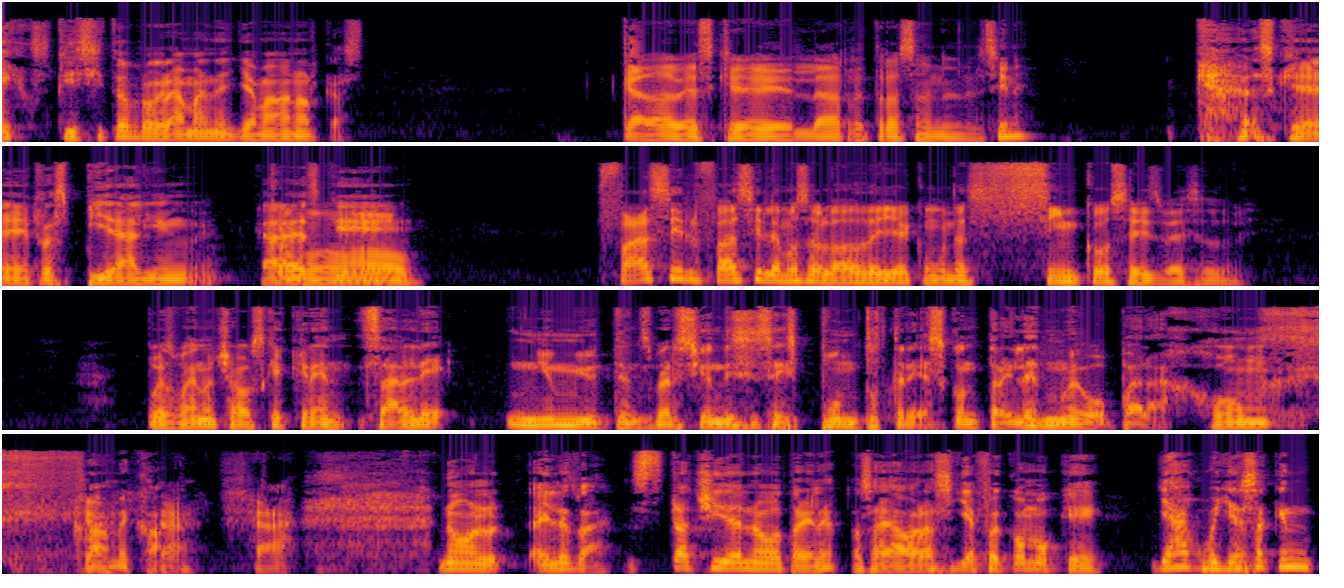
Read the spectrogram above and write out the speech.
exquisito programa de- llamado Nordcast? Cada vez que la retrasan en el cine. Cada vez que respira alguien, güey. Cada Como vez que Fácil, fácil. Hemos hablado de ella como unas cinco o seis veces, güey. Pues bueno, chavos, ¿qué creen? Sale New Mutants versión 16.3 con tráiler nuevo para Home Comic Con. No, ahí les va. Está chido el nuevo tráiler. O sea, ahora sí ya fue como que, ya, güey, ya saquen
